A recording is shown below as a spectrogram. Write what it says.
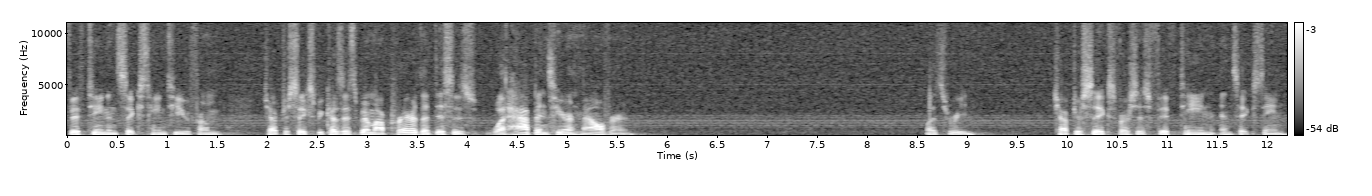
15 and 16 to you from chapter 6 because it's been my prayer that this is what happens here in malvern Let's read. Chapter 6, verses 15 and 16.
